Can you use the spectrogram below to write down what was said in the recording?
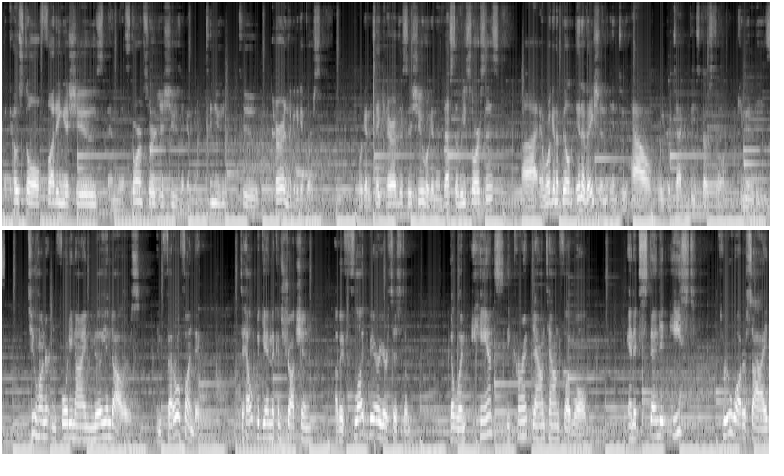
the coastal flooding issues, and the storm surge issues are going to continue to occur and they're going to get worse. We're going to take care of this issue. We're going to invest the resources, uh, and we're going to build innovation into how we protect these coastal communities. $249 million in federal funding to help begin the construction of a flood barrier system that will enhance the current downtown flood wall and extend it east through Waterside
